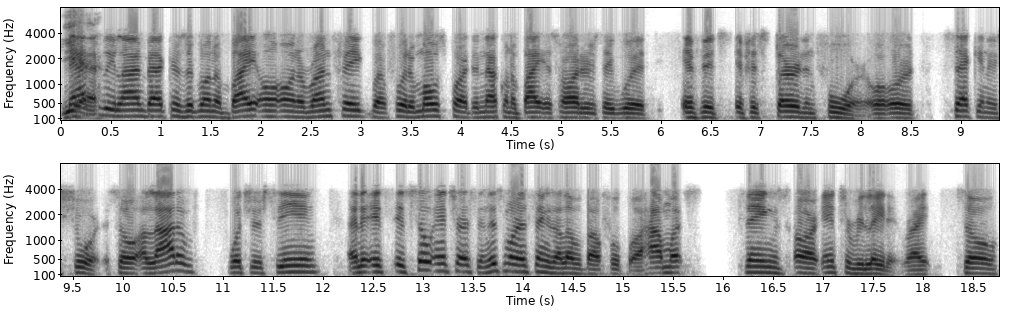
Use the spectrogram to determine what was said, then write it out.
yeah. naturally linebackers are going to bite on, on a run fake, but for the most part, they're not going to bite as hard as they would if it's if it's third and four or, or second and short. So a lot of what you're seeing, and it's it's so interesting. This is one of the things I love about football: how much things are interrelated, right? So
